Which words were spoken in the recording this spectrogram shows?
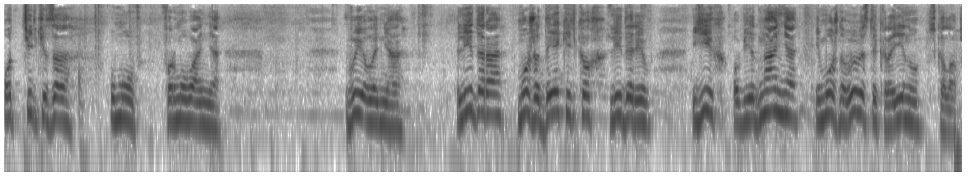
от тільки за умов формування виявлення лідера, може декількох лідерів, їх об'єднання і можна вивести країну з колапсу.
